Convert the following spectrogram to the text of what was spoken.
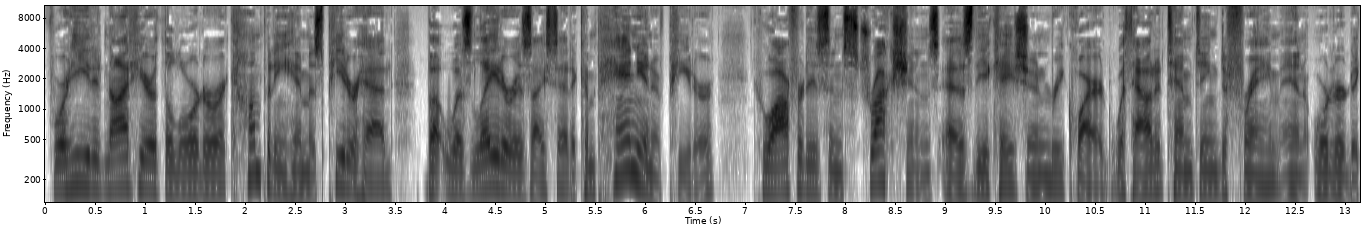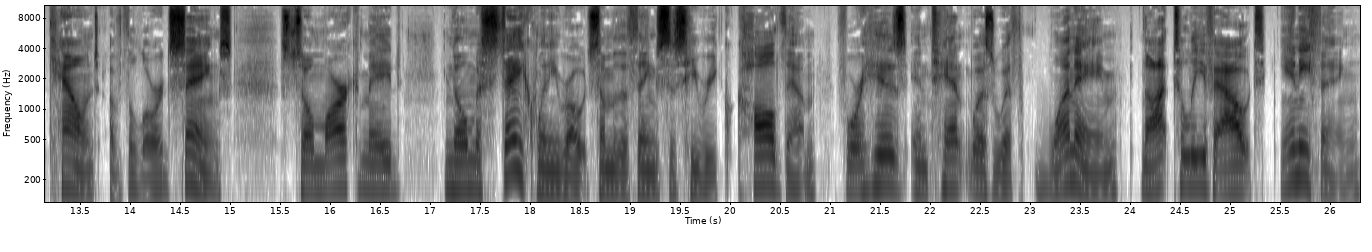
For he did not hear the Lord or accompany him as Peter had, but was later, as I said, a companion of Peter, who offered his instructions as the occasion required, without attempting to frame an ordered account of the Lord's sayings. So Mark made no mistake when he wrote some of the things as he recalled them, for his intent was with one aim, not to leave out anything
